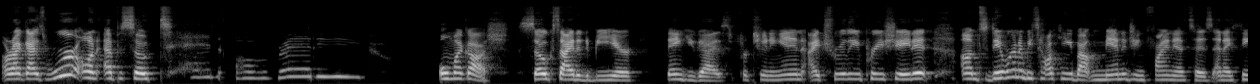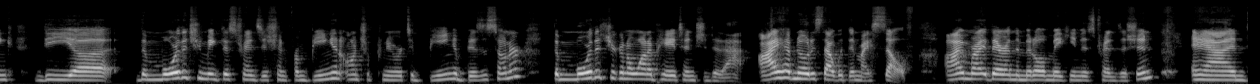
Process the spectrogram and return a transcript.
All right, guys, we're on episode 10 already. Oh my gosh, so excited to be here. Thank you guys for tuning in. I truly appreciate it. Um, today we're going to be talking about managing finances, and I think the uh, the more that you make this transition from being an entrepreneur to being a business owner, the more that you're going to want to pay attention to that. I have noticed that within myself. I'm right there in the middle of making this transition, and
